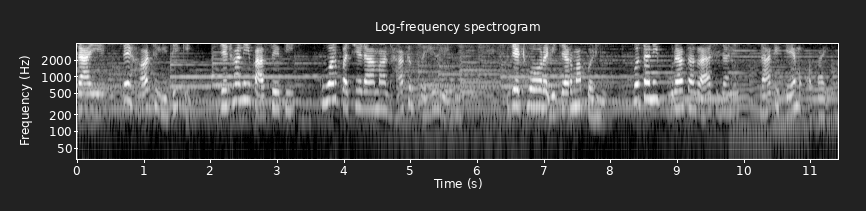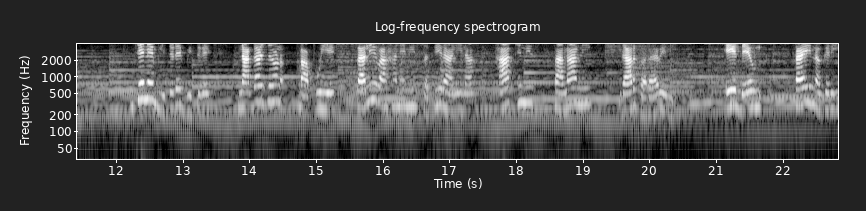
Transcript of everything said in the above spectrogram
રાયે તે હઠ લીધી કે જેઠવાની પાસેથી કુંવર પછેડામાં ઢાક શહેર લેવું. જેઠવો વિચારમાં પડ્યું પોતાની પુરાતન રાજધાની ઢાક કેમ અપાઈ? જેને ભીતરે ભીતરે નાગાર્જુન બાપુએ સાલીવાહનેની સતી રાણીના હાથની સાનાની ગાર કરાવેલી. એ દેવતાઈ નગરી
